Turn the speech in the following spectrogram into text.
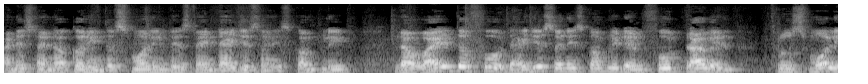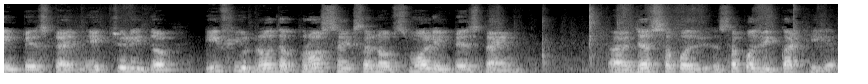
understand occur in the small intestine digestion is complete. Now while the food digestion is complete and food travel through small intestine actually the if you draw the cross section of small intestine uh, just suppose suppose we cut here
